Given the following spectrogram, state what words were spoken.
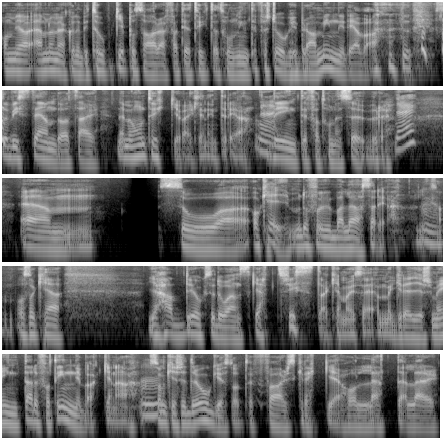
om jag, även om jag kunde bli tokig på Sara för att jag tyckte att hon inte förstod hur bra min idé var. så visste jag ändå att så här, nej, men hon tycker verkligen inte det. Nej. Det är inte för att hon är sur. Nej. Ehm, så okej, men då får vi bara lösa det. Liksom. Och så kan jag, jag hade ju också då en skattkista kan man ju säga med grejer som jag inte hade fått in i böckerna. Som kanske drog just åt det för skräckiga hållet eller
